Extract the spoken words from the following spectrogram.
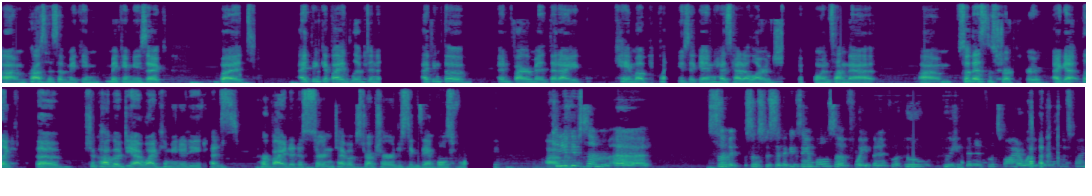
um, process of making making music. But I think if I had lived in, a, I think the environment that I came up playing music in has had a large influence on that. Um, so that's the structure I get. Like the Chicago DIY community has provided a certain type of structure, just examples for me. Um, Can you give some uh, some some specific examples of what you've been influ- who who you've been influenced by or what you've been influenced by?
